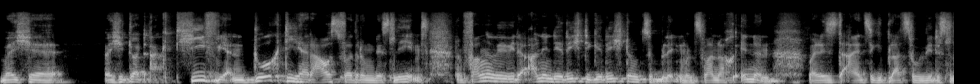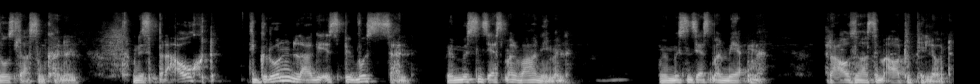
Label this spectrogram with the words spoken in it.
welche, welche dort aktiv werden durch die Herausforderungen des Lebens. Dann fangen wir wieder an, in die richtige Richtung zu blicken, und zwar nach innen, weil es ist der einzige Platz, wo wir das loslassen können. Und es braucht, die Grundlage ist Bewusstsein. Wir müssen es erstmal wahrnehmen. Wir müssen es erstmal merken. Raus aus dem Autopilot.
